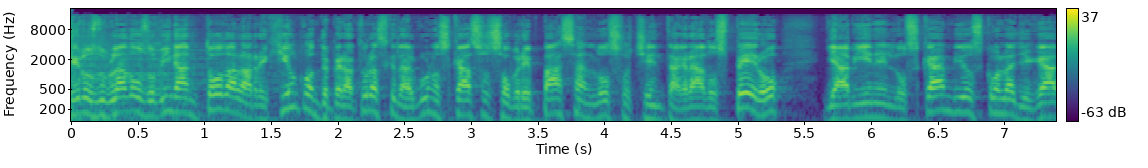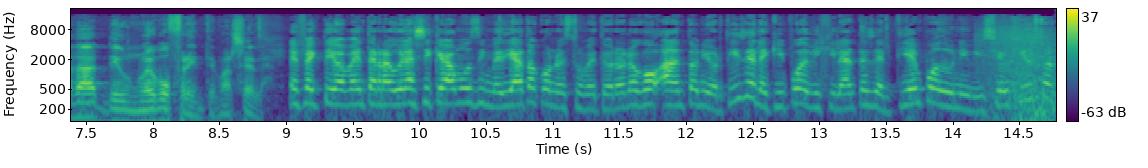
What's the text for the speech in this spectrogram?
Los cielos nublados dominan toda la región con temperaturas que en algunos casos sobrepasan los 80 grados, pero ya vienen los cambios con la llegada de un nuevo frente, Marcela. Efectivamente, Raúl, así que vamos de inmediato con nuestro meteorólogo Anthony Ortiz, del equipo de vigilantes del tiempo de Univision Houston.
